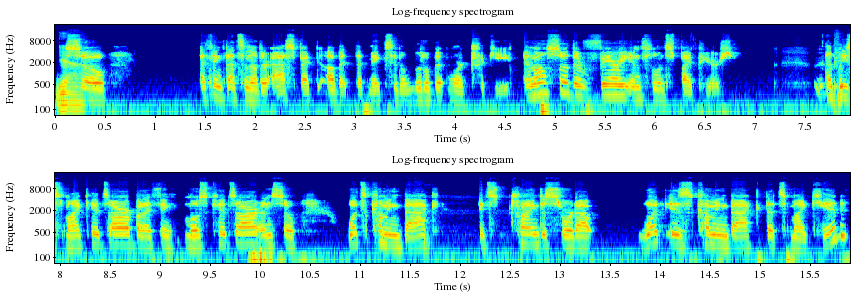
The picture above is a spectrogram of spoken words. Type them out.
Yeah. So I think that's another aspect of it that makes it a little bit more tricky. And also they're very influenced by peers. At least my kids are, but I think most kids are. And so what's coming back, it's trying to sort out what is coming back that's my kid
